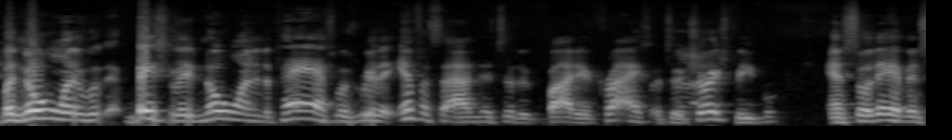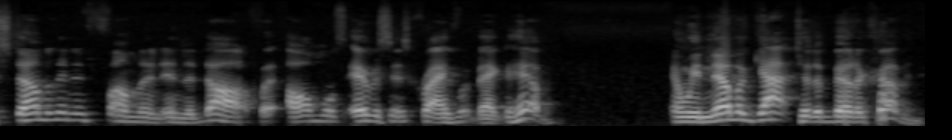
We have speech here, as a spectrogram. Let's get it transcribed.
But no one, basically, no one in the past was really emphasizing to the body of Christ or to church people. And so they have been stumbling and fumbling in the dark for almost ever since Christ went back to heaven. And we never got to the better covenant.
